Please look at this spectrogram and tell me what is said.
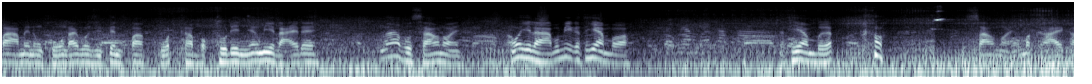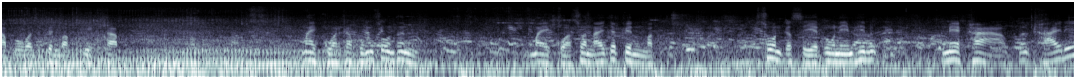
ปลาไม่นงโค้งได้บ่สิเป็นปลากดครับบอกทุเรียนยังมีหลายเลยน่าผู้สาวหน่อยโอ้ยอีหลาบ่มีกระเทียมบ่ กระเทียมเบิร์ดสาวหน่อยมาขายครับว่าจะเป็นแบักพริกครับ ไม่กวดครับผมโซนท่านนี่ไม่กวดส่วนไหนจะเป็นแบักส่วนเกษตรวกนี้พี่นุแม่ค้าขายดี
